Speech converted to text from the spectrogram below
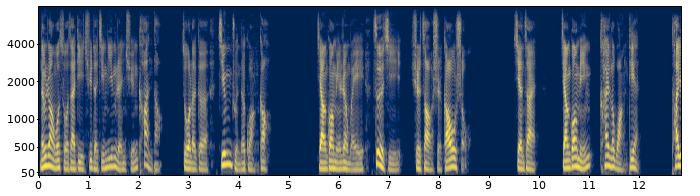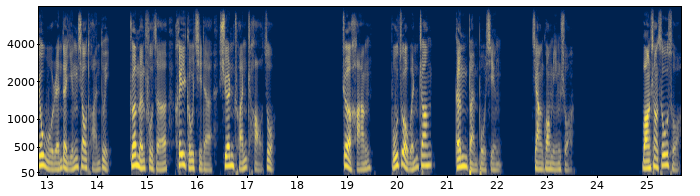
能让我所在地区的精英人群看到，做了个精准的广告。蒋光明认为自己是造势高手。现在，蒋光明开了网店。他有五人的营销团队，专门负责黑枸杞的宣传炒作。这行不做文章根本不行，蒋光明说。网上搜索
